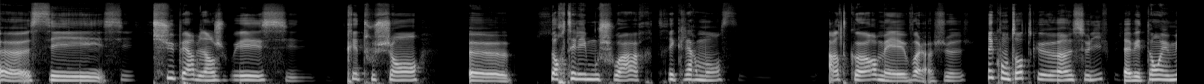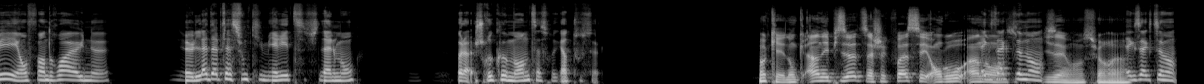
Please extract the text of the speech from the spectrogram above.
Euh, c'est super bien joué, c'est très touchant. Euh, sortez les mouchoirs, très clairement. C'est hardcore, mais voilà, je, suis très contente que euh, ce livre que j'avais tant aimé ait enfin droit à une, l'adaptation qu'il mérite finalement. Donc, voilà, je recommande, ça se regarde tout seul. Ok, donc un épisode, à chaque fois, c'est en gros un an. Exactement. qu'il disait, hein, sur, euh, Exactement.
